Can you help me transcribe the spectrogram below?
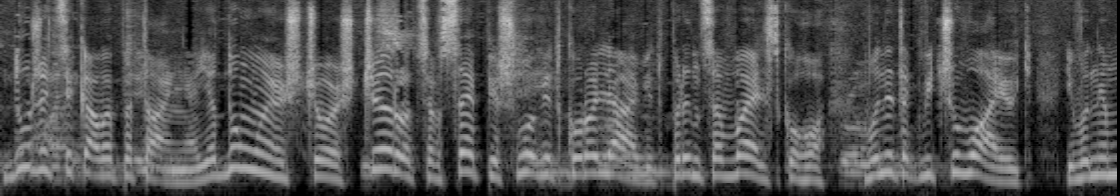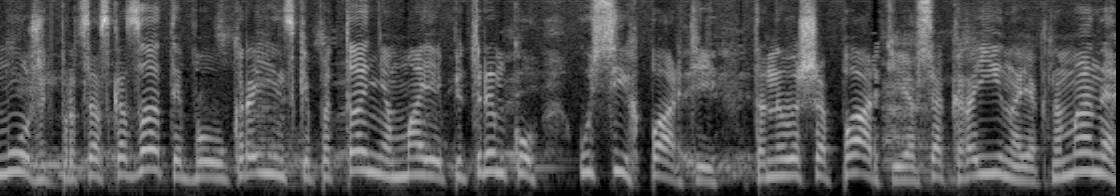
Дуже цікаве питання. Я думаю, що щиро це все пішло від короля, від принца Вельського. Вони так відчувають, і вони можуть про це сказати, бо українське питання має підтримку усіх партій, та не лише партії, а вся країна, як на мене,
